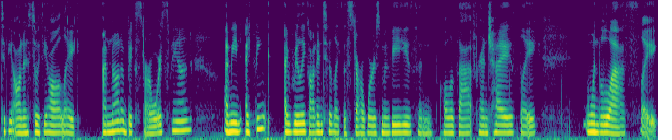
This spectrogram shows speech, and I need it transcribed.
to be honest with y'all, like, I'm not a big Star Wars fan. I mean, I think I really got into like the Star Wars movies and all of that franchise, like, when the last, like,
